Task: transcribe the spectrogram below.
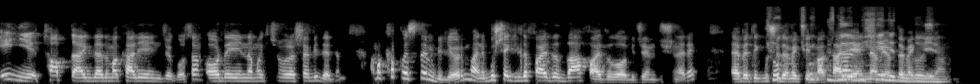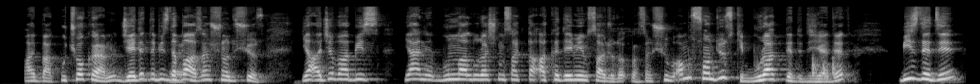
en iyi top dergilerde makale yayınlayacak olsam orada yayınlamak için uğraşabilirdim. Ama kapasitemi biliyorum. Hani bu şekilde faydalı daha faydalı olabileceğimi düşünerek. Elbette bu şu demek değil. Makale güzel bir şey yayınlamıyorum dedin demek burada değil. hocam. Ay bak bu çok önemli. Cevdet'le biz de Evet. bazen şuna düşüyoruz. Ya acaba biz yani bunlarla uğraşmasak da akademiye mi sadece odaklansak şu bu. Ama son diyoruz ki Burak dedi Cevdet. Biz dedi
